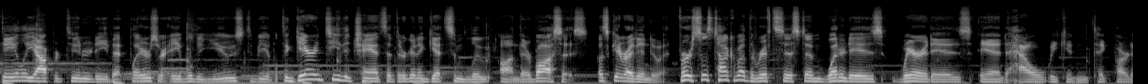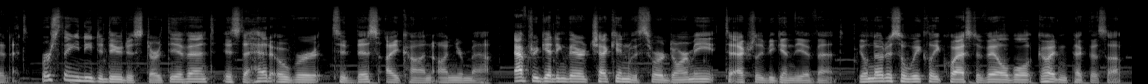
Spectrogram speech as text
daily opportunity that players are able to use to be able to guarantee the chance that they're going to get some loot on their bosses. Let's get right into it. First, let's talk about the Rift system, what it is, where it is, and how we can take part in it. First thing you need to do to start start the event is to head over to this icon on your map. After getting there, check in with Soridormi to actually begin the event. You'll notice a weekly quest available. Go ahead and pick this up.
